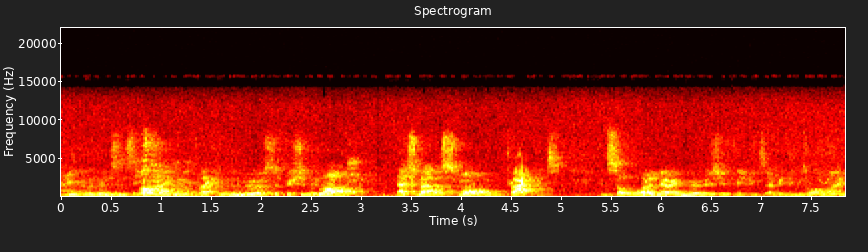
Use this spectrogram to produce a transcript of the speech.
angle of incidence equal angle reflection with a mirror sufficiently large. That's rather small in practice. And so ordinary mirrors, you think it's, everything's all right.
